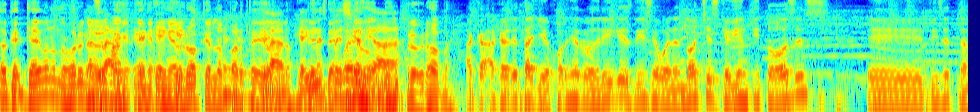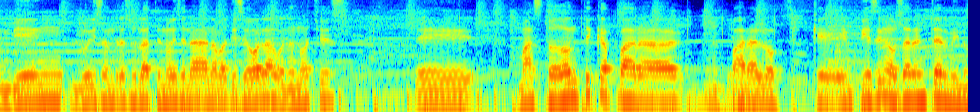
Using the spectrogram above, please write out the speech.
No, que, que hay uno mejor en el, Claro, en- en- que- en el rock, que es la parte claro, que hay de- una de- especialidad. del programa. Acá, acá el detalle, Jorge Rodríguez dice, buenas noches, qué bien Tito Oces. Eh, dice también Luis Andrés Zulate, no dice nada, nada más dice hola, buenas noches. Eh, mastodóntica para, para lo que empiecen a usar el término.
